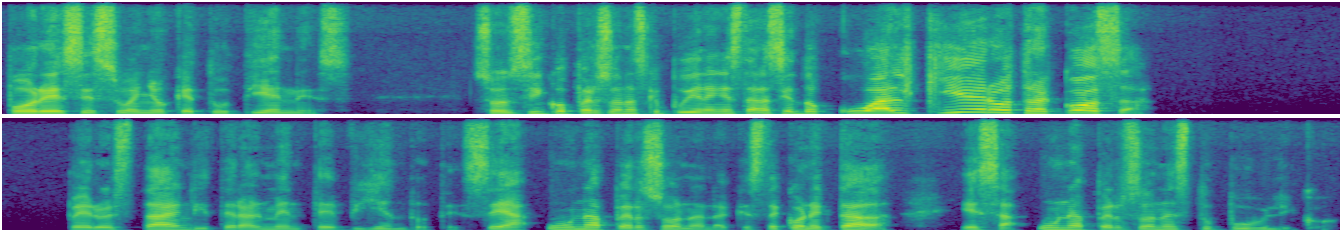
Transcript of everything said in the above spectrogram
por ese sueño que tú tienes. Son cinco personas que pudieran estar haciendo cualquier otra cosa, pero están literalmente viéndote. Sea una persona la que esté conectada, esa una persona es tu público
